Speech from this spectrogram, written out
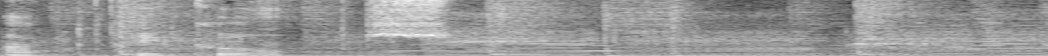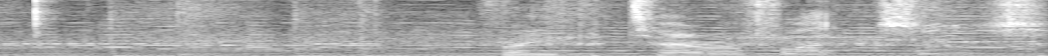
Add pickups. Draper Terraflexes.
